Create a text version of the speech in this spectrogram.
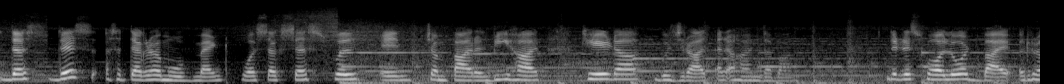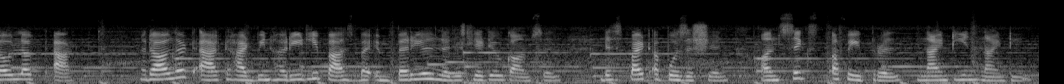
This, this satyagraha movement was successful in Champaran, Bihar, Kheda, Gujarat, and Ahmedabad. It is followed by Rowlatt Act. Rowlatt Act had been hurriedly passed by Imperial Legislative Council despite opposition on 6th of April 1919.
